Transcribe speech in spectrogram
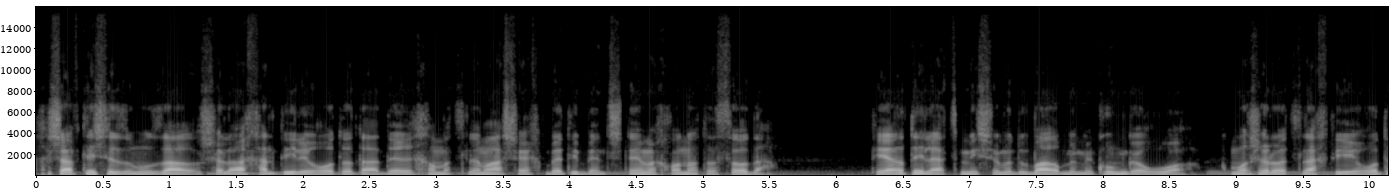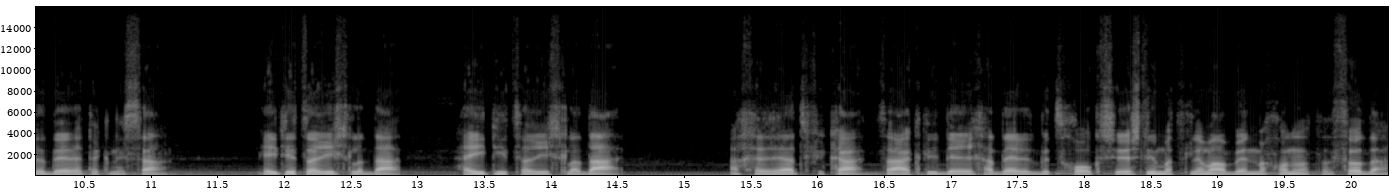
חשבתי שזה מוזר שלא יכלתי לראות אותה דרך המצלמה שהחבאתי בין שתי מכונות הסודה. תיארתי לעצמי שמדובר במיקום גרוע, כמו שלא הצלחתי לראות את דלת הכניסה. הייתי צריך לדעת, הייתי צריך לדעת. אחרי הדפיקה צעקתי דרך הדלת בצחוק שיש לי מצלמה בין מכונות הסודה,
